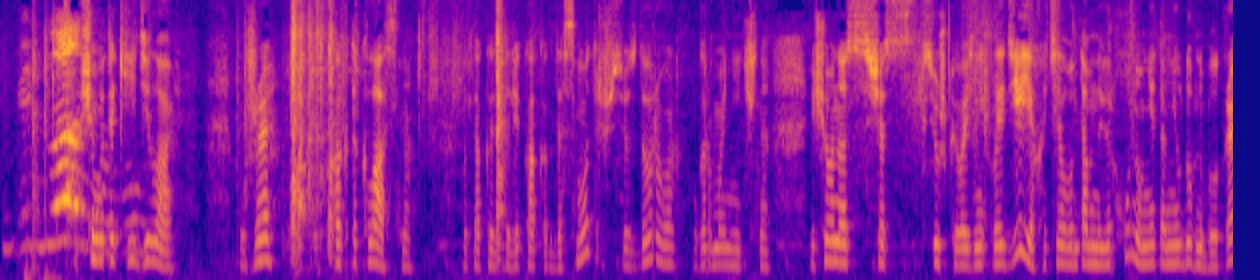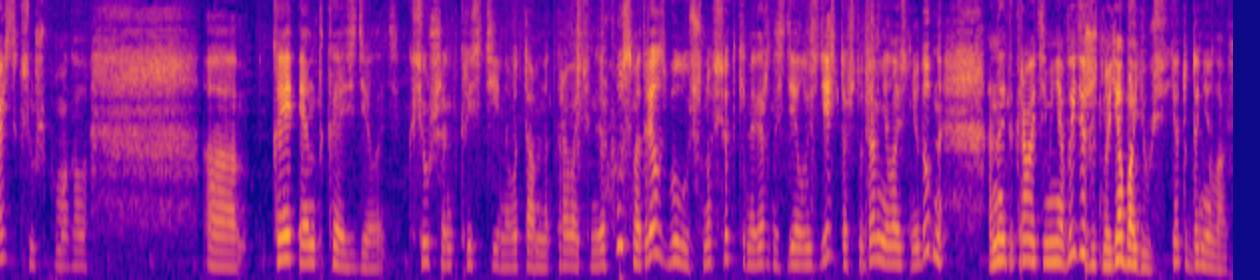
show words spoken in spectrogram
В общем, вот такие дела. Уже как-то классно. Вот так издалека, когда смотришь, все здорово, гармонично. Еще у нас сейчас с Ксюшкой возникла идея. Я хотела вон там наверху, но мне там неудобно было красить. Ксюша помогала. К сделать. Ксюша и Кристина. Вот там над кроватью наверху. Смотрелось бы лучше, но все-таки, наверное, сделаю здесь, потому что туда мне лазить неудобно. А на этой кровати меня выдержит, но я боюсь. Я туда не лажу.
